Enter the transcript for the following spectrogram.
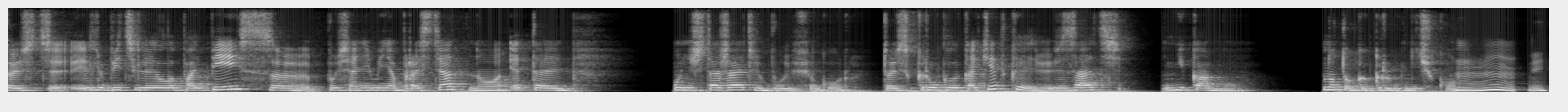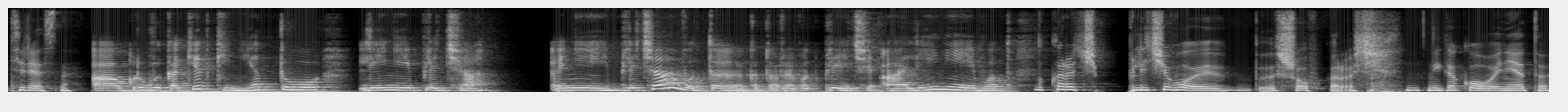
То есть э, любители лопопейс, э, пусть они меня простят, но это уничтожает любую фигуру. То есть круглой кокеткой вязать никому. Ну, только грудничку. Mm-hmm, интересно. А у круглой кокетки нету линии плеча. Не плеча, вот, э, которая вот плечи, а линии вот... Ну, короче, плечевой шов, короче. Никакого нету.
